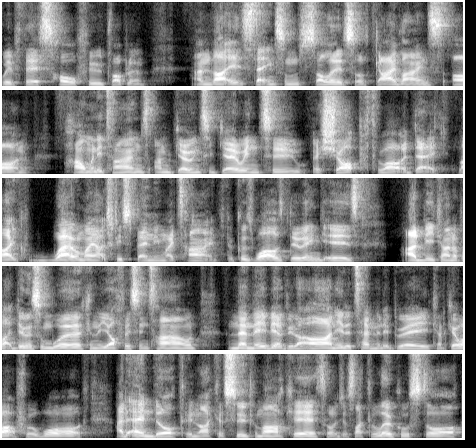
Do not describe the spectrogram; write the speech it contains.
with this whole food problem, and that is setting some solid sort of guidelines on how many times I'm going to go into a shop throughout a day. Like, where am I actually spending my time? Because what I was doing is I'd be kind of like doing some work in the office in town, and then maybe I'd be like, oh, I need a 10 minute break. I'd go out for a walk. I'd end up in like a supermarket or just like a local store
